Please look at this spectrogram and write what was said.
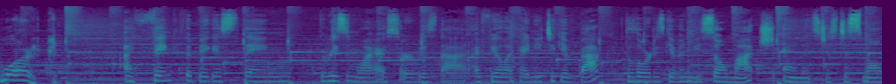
Work. I think the biggest thing, the reason why I serve is that I feel like I need to give back. The Lord has given me so much, and it's just a small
